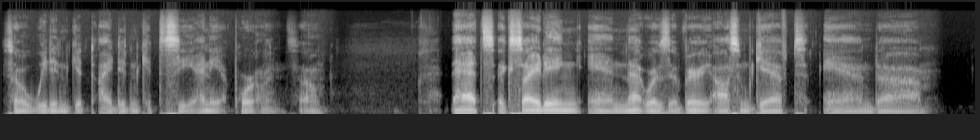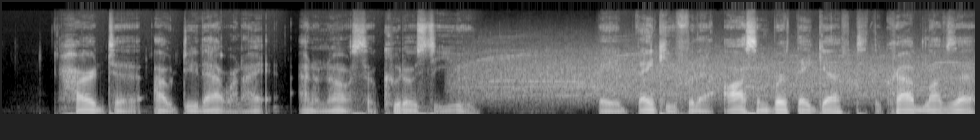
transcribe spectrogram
So we didn't get, I didn't get to see any of Portland. So that's exciting, and that was a very awesome gift, and. Uh, hard to outdo that one. I I don't know. So kudos to you. Babe, thank you for that awesome birthday gift. The crowd loves it.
